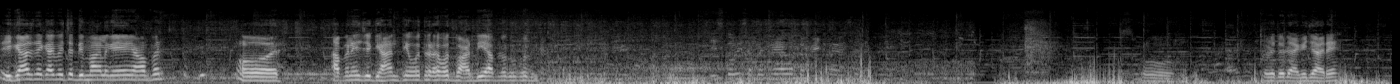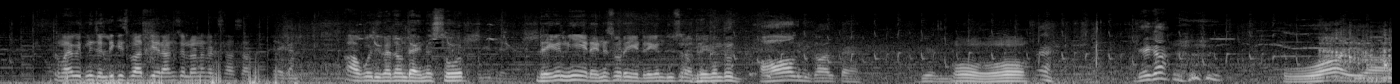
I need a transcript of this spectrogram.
विकास ने काफ़ी अच्छा दिमाग लगाया यहाँ पर। और अपने जो ज्ञान थे वो थोड़ा बहुत बांट दिया आप लोगों को भी। थोड़े थोड़े आगे जा रहे हैं। तुम्हारे को इतनी जल्दी किस बात की आराम से चलो ना मेरे साथ साथ? ड्रैगन आपको दिखाता हूँ डायनासोर ड्रैगन नहीं है डायनासोर है ये ड्रैगन दूसरा ड्रैगन तो आग निकालता है। ओह। देखा? वाह यार।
